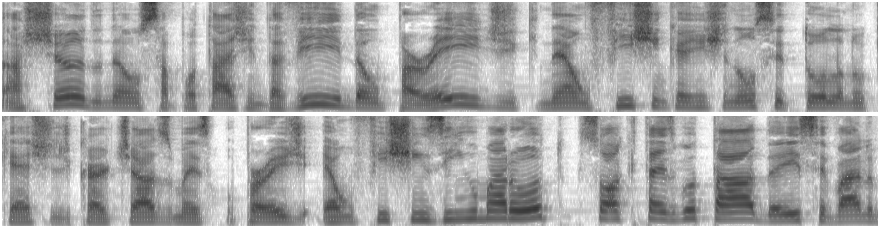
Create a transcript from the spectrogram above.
achando, né? Um Sapotagem da Vida, um Parade, né, um phishing que a gente não citou lá no cast de carteados, mas o Parade é um phishingzinho maroto, só que tá esgotado. Aí você vai no,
